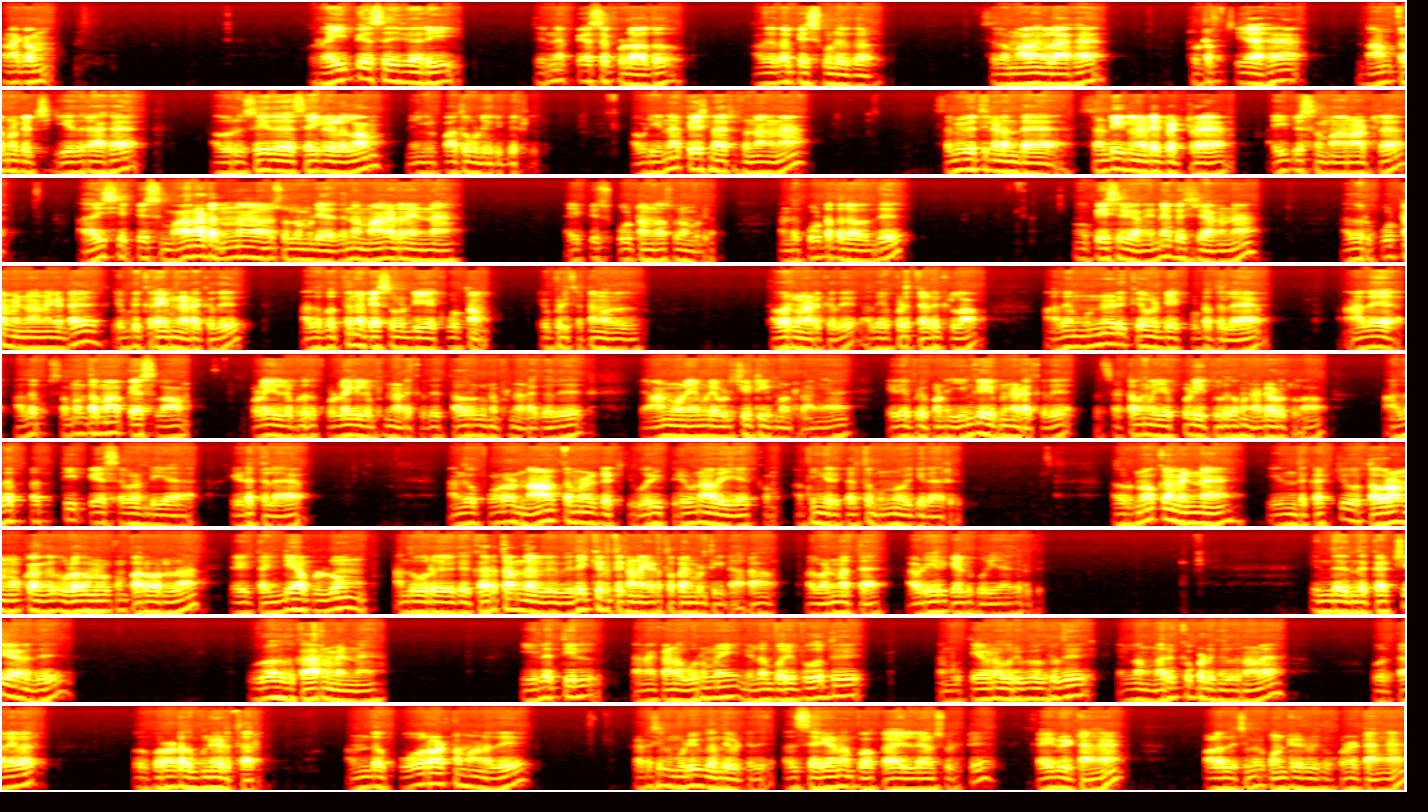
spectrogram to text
வணக்கம். ஒரு ஐபிஎஸ் அதிகாரி என்ன பேசக்கூடாதோ அதை தான் பேசிக்கொண்டிருக்கிறார் சில மாதங்களாக தொடர்ச்சியாக நாம் தமிழ் கட்சிக்கு எதிராக அவர் செய்த செயல்களெல்லாம் நீங்கள் பார்த்து கொண்டிருப்பீர்கள். அப்படி என்ன பேசினார் சொன்னாங்கன்னா சமீபத்தில் நடந்த சண்டையில் நடைபெற்ற ஐபிஎஸ் மாநாட்டில் ஐசிபிஎஸ் மாநாடுன்னா சொல்ல முடியாது. என்ன மாநாடுன்னா என்ன? ஐபிஎஸ் கூட்டம் தான் சொல்ல முடியும். அந்த கூட்டத்தில் வந்து அவங்க பேசியிருக்காங்க. என்ன பேசியிருக்காங்கன்னா அது ஒரு கூட்டம் என்னன்னு கேட்டால் எப்படி கிரைம் நடக்குது அதை பற்றின பேச வேண்டிய கூட்டம் எப்படி சட்டங்கள் தவறுகள் நடக்குது அதை எப்படி தடுக்கலாம் அதை முன்னெடுக்க வேண்டிய கூட்டத்தில் அதை அதை சம்மந்தமாக பேசலாம். கொலைகள் எப்படி கொள்ளைகள் எப்படி நடக்குது தவறுகள் எப்படி நடக்குது ஆண் மூலியம் எப்படி சீட்டிங் பண்ணுறாங்க இது எப்படி பண்ண எங்கே எப்படி நடக்குது சட்டங்களை எப்படி துரிதமாக நடவடிக்கலாம் அதை பற்றி பேச வேண்டிய இடத்துல அங்கே போனால் நாம் தமிழ் கட்சி ஒரு பிரிவினாத இயக்கம் அப்படிங்கிற கருத்தை முன்வைக்கிறாரு. அவர் நோக்கம் என்ன? இந்த கட்சி ஒரு தவறான நோக்கங்கிறது உலகம் முழுக்கும் பரவாயில்ல இந்தியா ஃபுல்லும் அந்த ஒரு கருத்தை அந்த விதைக்கிறதுக்கான இடத்தை பயன்படுத்திக்கிட்டாரா? அது வன்மத்தை. அப்படிங்கிற கேள்விக்குறியாகிறது இந்த இந்த கட்சியானது உருவாகிறது காரணம் என்ன? ஈழத்தில் தனக்கான உரிமை நிலம் பறிப்போகுது நமக்கு தேவையான உரிமை போகிறது எல்லாம் மறுக்கப்படுங்கிறதுனால ஒரு தலைவர் ஒரு போராட்டத்தை முன்னெடுத்தார். அந்த போராட்டமானது கடைசியில் முடிவுக்கு வந்து விட்டது. அது சரியான போக்கா இல்லைன்னு சொல்லிட்டு கைவிட்டாங்க பல லட்சம் பேர் கொண்டு கொண்டுட்டாங்க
